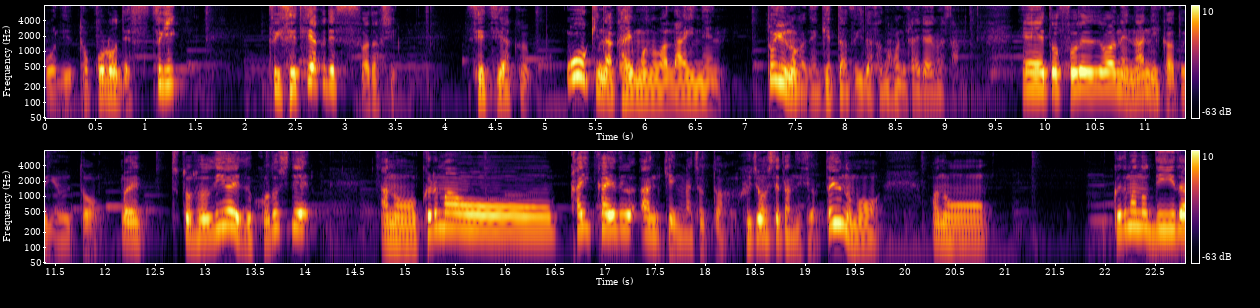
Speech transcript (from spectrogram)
おるところです。次。次、節約です。私。節約。大きな買い物は来年。というのがね、ゲッターズ飯田さんの方に書いてありました。えーと、それはね、何かというと、これ、ちょっととりあえず今年であの、車を買い替える案件がちょっと浮上してたんですよ。というのも、あの、車のディーラ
